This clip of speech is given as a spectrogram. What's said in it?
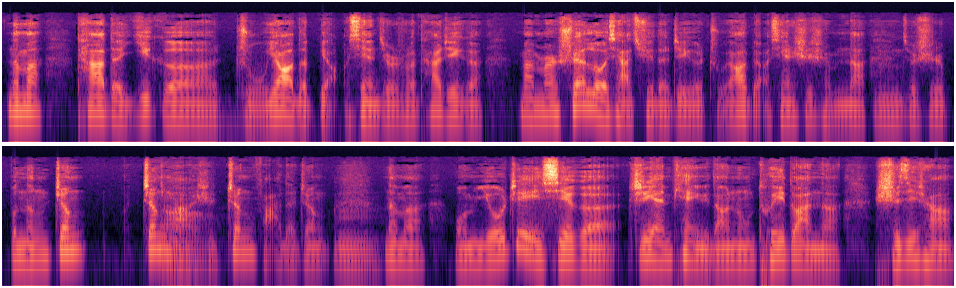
那么它的一个主要的表现，就是说它这个慢慢衰落下去的这个主要表现是什么呢？就是不能争。征啊，是征伐的征。嗯，那么我们由这些个只言片语当中推断呢，实际上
